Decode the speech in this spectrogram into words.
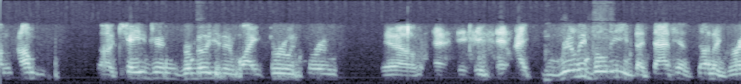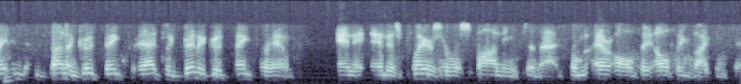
I'm, I'm uh, Cajun, Vermilion, and White through and through." You know, it, it, it, I really believe that that has done a great, done a good thing. That's been a good thing for him, and and his players are responding to that from all the, all things I can say.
